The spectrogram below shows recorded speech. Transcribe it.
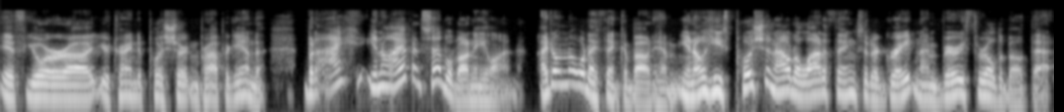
if you're uh, you're trying to push certain propaganda. But I, you know, I haven't settled on Elon. I don't know what I think about him. You know, he's pushing out a lot of things that are great, and I'm very thrilled about that.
